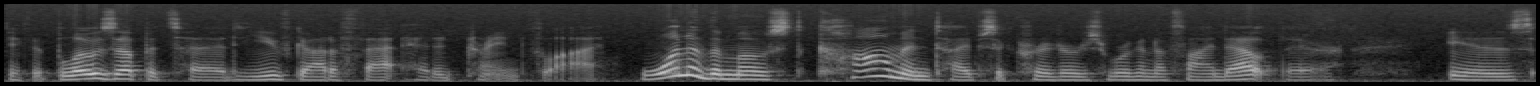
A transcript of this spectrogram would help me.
If it blows up its head, you've got a fat-headed crane fly. One of the most common types of critters we're going to find out there is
